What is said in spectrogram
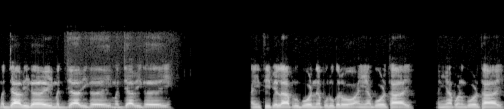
મજા આવી ગઈ, મજા આવી ગઈ, મજા આવી ગઈ. અહીંથી પેલા આપણું ગોળ ને પૂરું કરો. અહીંયા ગોળ થાય, અહીંયા પણ ગોળ થાય.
